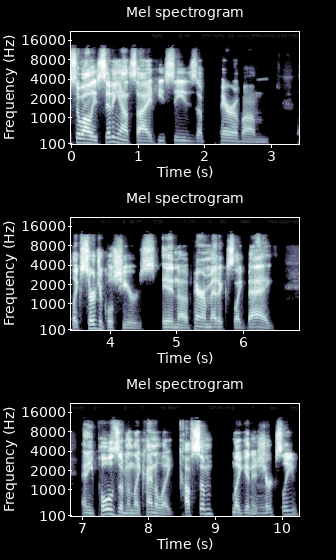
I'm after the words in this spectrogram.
so while he's sitting outside, he sees a pair of um like surgical shears in a paramedic's like bag, and he pulls them and like kind of like cuffs them like in his Mhm. shirt sleeve,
